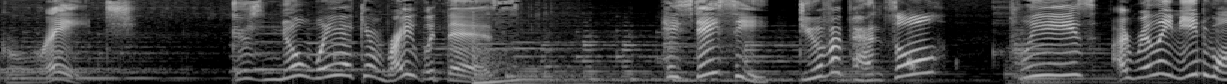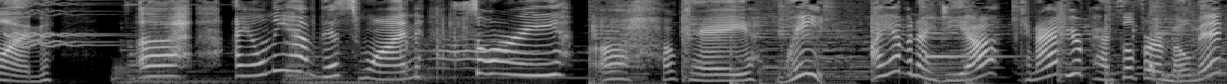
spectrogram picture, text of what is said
Great. There's no way I can write with this. Hey, Stacy. Do you have a pencil? Please? I really need one. Uh, I only have this one. Sorry. Ugh, okay. Wait. I have an idea. Can I have your pencil for a moment?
